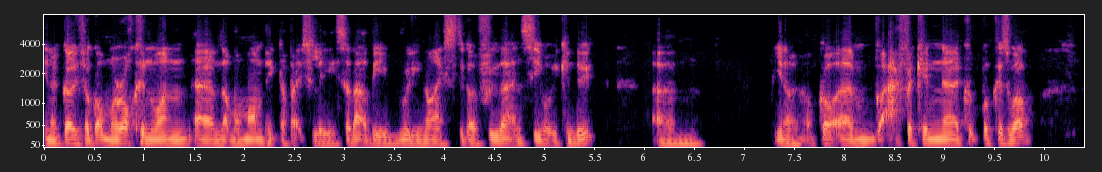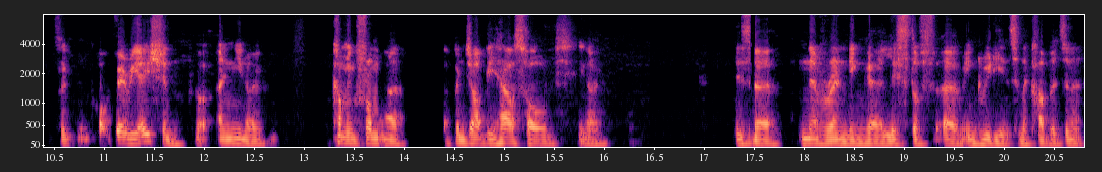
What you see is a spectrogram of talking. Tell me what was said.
you know go through. I've got a Moroccan one um, that my mom picked up actually, so that would be really nice to go through that and see what we can do. Um, you know, I've got um, got African uh, cookbook as well, so got variation, got, and you know, coming from a, a Punjabi household, you know, there's a never-ending uh, list of uh, ingredients in the cupboards, isn't it?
